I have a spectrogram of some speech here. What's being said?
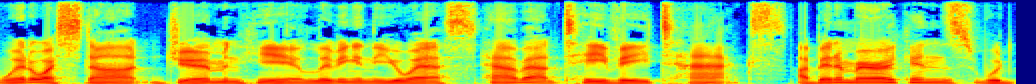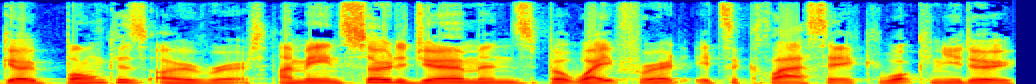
Where do I start? German here, living in the US. How about TV tax? I bet Americans would go bonkers over it. I mean, so do Germans, but wait for it. It's a classic. What can you do?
